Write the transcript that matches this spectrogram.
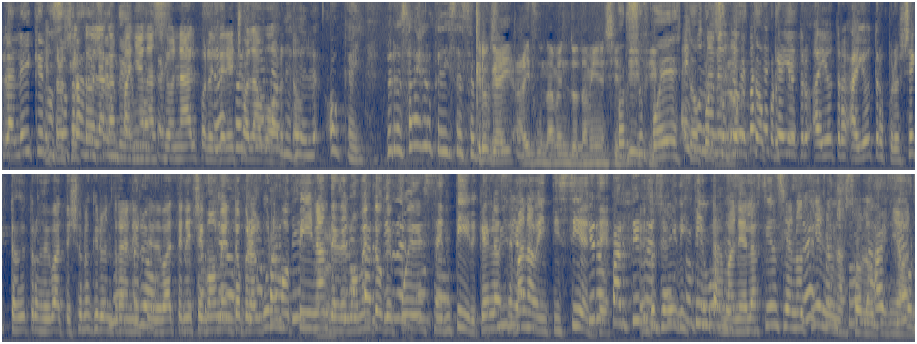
la ley que nosotros proyecto de la campaña nacional por el derecho al aborto. ok, pero ¿sabes lo que dice ese Creo que hay, hay fundamento también científico. Por supuesto, por supuesto. Lo que pasa es que hay, otro, hay, otro, hay otros proyectos, hay otros debates. Yo no quiero entrar en este debate en este momento, pero algunos opinan desde el momento que puedes sentir, que es la semana 27. Entonces hay distintas maneras. La ciencia no tiene una sola opinión.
